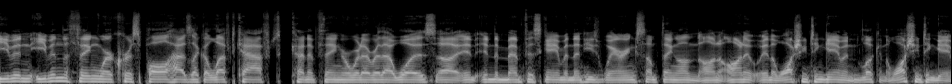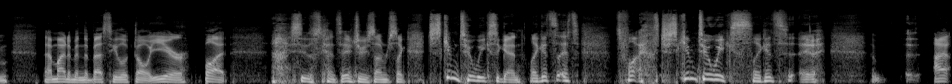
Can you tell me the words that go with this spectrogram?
even even the thing where Chris Paul has like a left calf kind of thing or whatever that was uh, in in the Memphis game, and then he's wearing something on on on it in the Washington game. And look in the Washington game, that might have been the best he looked all year. But I see those kinds of injuries. I'm just like, just give him two weeks again. Like it's it's it's fine. Just give him two weeks. Like it's. Uh, I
